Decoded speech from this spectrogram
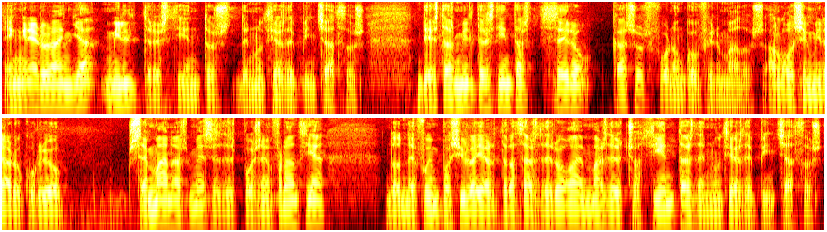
En enero eran ya 1.300 denuncias de pinchazos. De estas 1.300, cero casos fueron confirmados. Algo similar ocurrió semanas, meses después en Francia, donde fue imposible hallar trazas de droga en más de 800 denuncias de pinchazos.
